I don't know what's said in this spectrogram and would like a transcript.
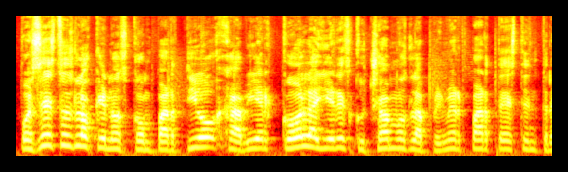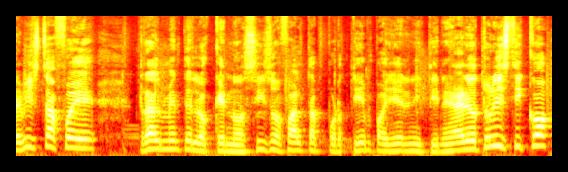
Pues esto es lo que nos compartió Javier Cole. Ayer escuchamos la primera parte de esta entrevista. Fue realmente lo que nos hizo falta por tiempo ayer en itinerario turístico.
